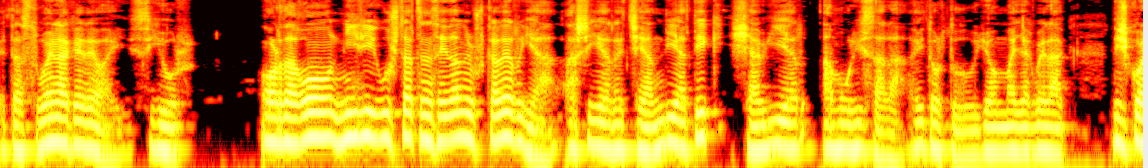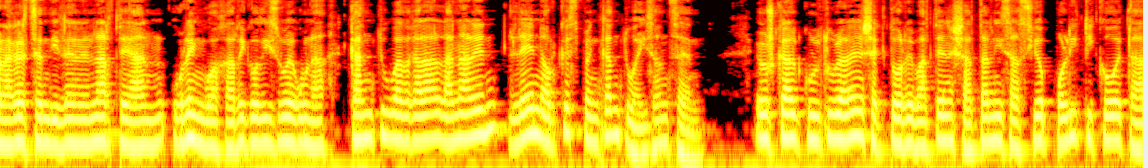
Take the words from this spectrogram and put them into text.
eta zuenak ere bai, ziur. Hor dago niri gustatzen zaidan Euskal Herria, hasier etxe handiatik Xavier Amurizala, aitortu du Jon Maiak berak. Diskoan agertzen direnen artean, urengoa jarriko dizueguna, kantu bat gara lanaren lehen aurkezpen kantua izan zen. Euskal kulturaren sektore baten satanizazio politiko eta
